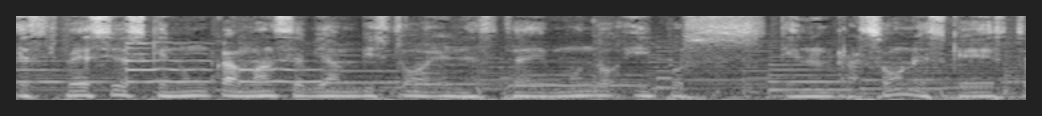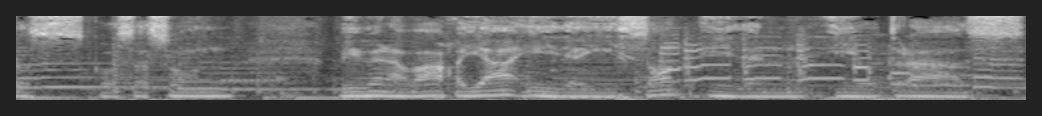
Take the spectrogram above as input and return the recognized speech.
especies que nunca más se habían visto en este mundo y pues tienen razones que estas cosas son, viven abajo allá y de ahí son y, y otras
